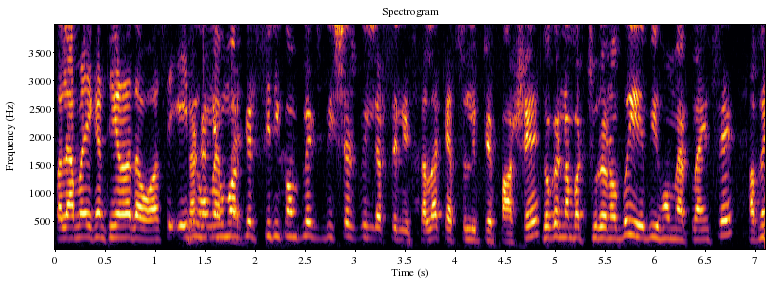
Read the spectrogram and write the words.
তাহলে আমার এখানে ঠিকানা দেওয়া আছে এই Dhaka New Market City Complex Biswas builders এর নিস্তালা ক্যাপসুল লিফটের পাশে। দোকান নাম্বার চুরানব্বই এবি হোম অ্যাপ্লায়েন্সে আপনি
